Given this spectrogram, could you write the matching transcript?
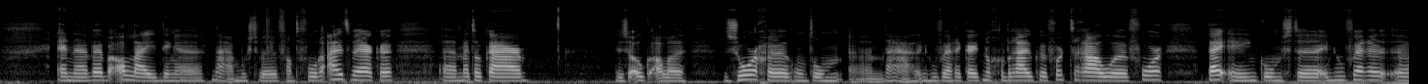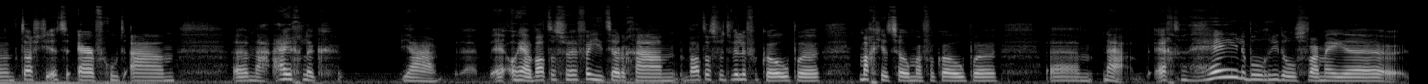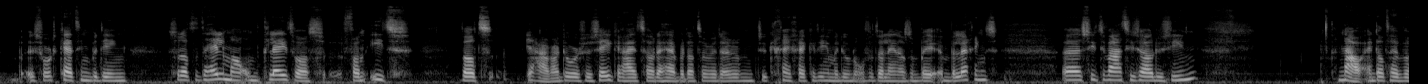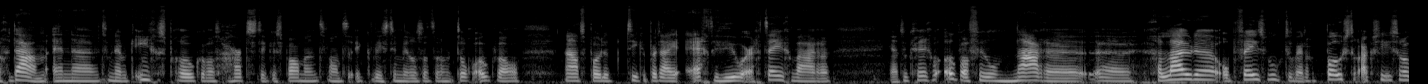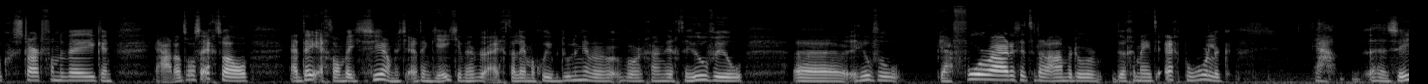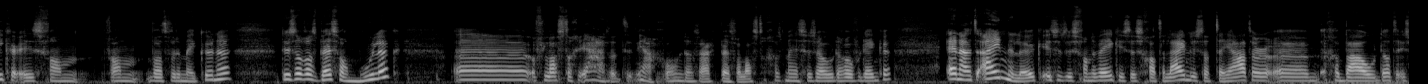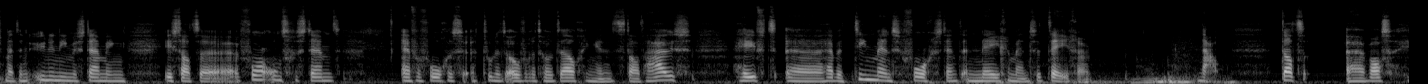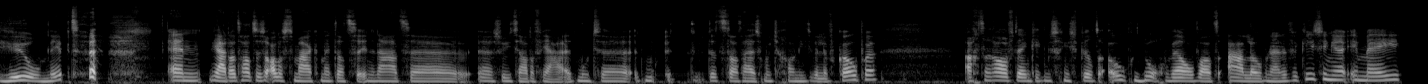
En we hebben allerlei dingen, nou, moesten we van tevoren uitwerken met elkaar. Dus ook alle zorgen rondom, ehm, nou ja, in hoeverre kan je het nog gebruiken voor trouwen, voor bijeenkomsten. In hoeverre ehm, tast je het erfgoed aan. Ehm, nou, eigenlijk ja, oh ja, wat als we failliet zouden gaan? Wat als we het willen verkopen? Mag je het zomaar verkopen? Um, nou echt een heleboel riedels waarmee je een soort kettingbeding, zodat het helemaal omkleed was van iets wat, ja, waardoor ze zekerheid zouden hebben dat we er natuurlijk geen gekke dingen mee doen of het alleen als een, be een beleggingssituatie zouden zien. Nou, en dat hebben we gedaan. En uh, toen heb ik ingesproken, was hartstikke spannend. Want ik wist inmiddels dat er toch ook wel politieke partijen echt heel erg tegen waren ja, toen kregen we ook wel veel nare uh, geluiden op Facebook. Toen werden er posteracties er ook gestart van de week. En ja, dat was echt wel, ja, deed echt wel een beetje zeer. Omdat je echt denkt, jeetje, we hebben echt alleen maar goede bedoelingen. We, we gaan echt heel veel, uh, heel veel ja, voorwaarden zitten eraan. Waardoor de gemeente echt behoorlijk ja, uh, zeker is van, van wat we ermee kunnen. Dus dat was best wel moeilijk. Uh, of lastig, ja, dat, ja, gewoon dat is eigenlijk best wel lastig als mensen zo erover denken. En uiteindelijk is het dus van de week is de Schattelijn, dus dat theatergebouw, dat is met een unanieme stemming is dat voor ons gestemd. En vervolgens, eh, toen het over het hotel ging in het stadhuis, heeft, hebben tien mensen voorgestemd en negen mensen tegen. Nou, dat was heel nipt. En ja, dat had dus alles te maken met dat ze inderdaad uh, uh, zoiets hadden van ja, het moet, uh, het, dat stadhuis moet je gewoon niet willen verkopen. Achteraf denk ik, misschien speelt er ook nog wel wat aanloop naar de verkiezingen in mee.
